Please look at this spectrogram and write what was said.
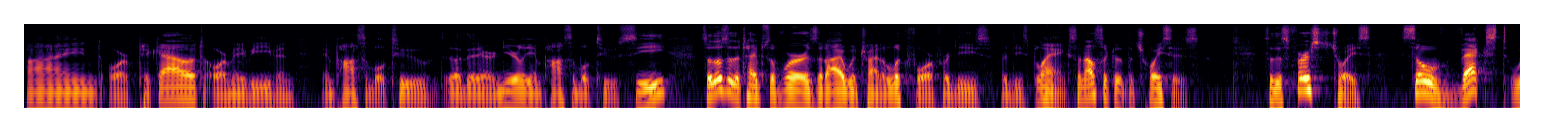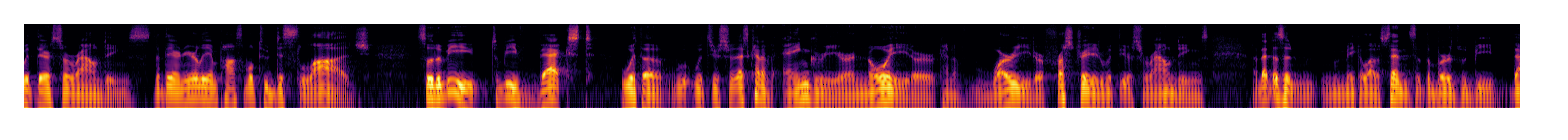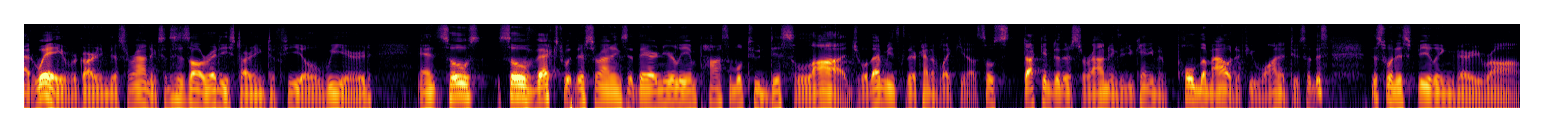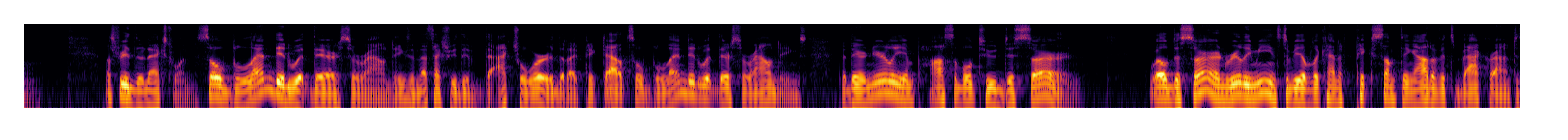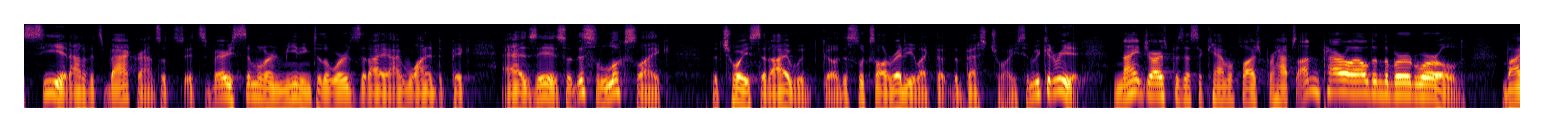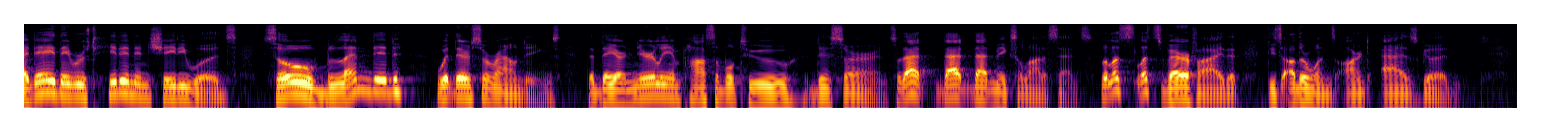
find or pick out, or maybe even impossible to, uh, they are nearly impossible to see. So those are the types of words that I would try to look for for these, for these blanks. And now let's look at the choices. So this first choice, so vexed with their surroundings that they are nearly impossible to dislodge. So to be, to be vexed with a with your that's kind of angry or annoyed or kind of worried or frustrated with your surroundings. Uh, that doesn't make a lot of sense that the birds would be that way regarding their surroundings. So this is already starting to feel weird and so so vexed with their surroundings that they are nearly impossible to dislodge well that means they're kind of like you know so stuck into their surroundings that you can't even pull them out if you wanted to so this this one is feeling very wrong Let's read the next one. So blended with their surroundings, and that's actually the, the actual word that I picked out. So blended with their surroundings that they are nearly impossible to discern. Well, discern really means to be able to kind of pick something out of its background, to see it out of its background. So it's, it's very similar in meaning to the words that I, I wanted to pick as is. So this looks like the choice that I would go. This looks already like the, the best choice, and we could read it. Nightjars possess a camouflage perhaps unparalleled in the bird world. By day they roost hidden in shady woods, so blended with their surroundings that they are nearly impossible to discern. So that that that makes a lot of sense. But let's let's verify that these other ones aren't as good.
